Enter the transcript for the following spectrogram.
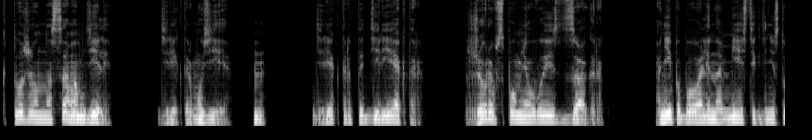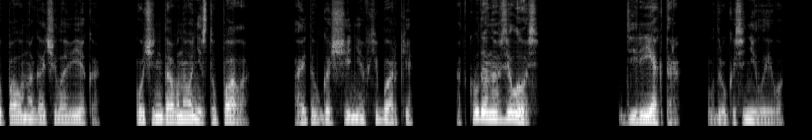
Кто же он на самом деле? Директор музея. Хм, директор-то директор. Жора вспомнил выезд за город. Они побывали на месте, где не ступала нога человека. Очень давно не ступала. А это угощение в хибарке. Откуда оно взялось? «Директор», — вдруг осенило его.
